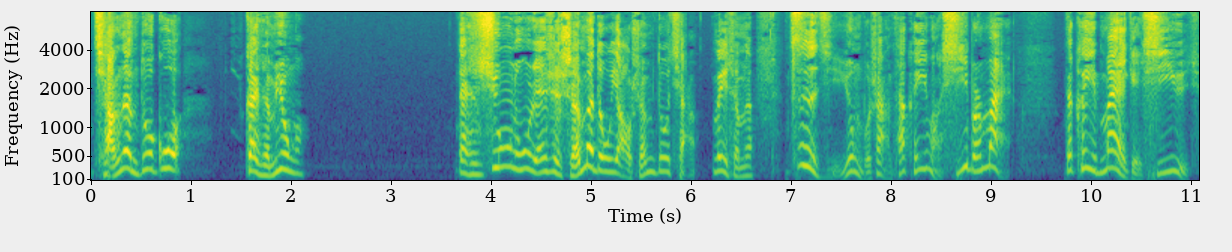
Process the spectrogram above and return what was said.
抢那么多锅干什么用啊？但是匈奴人是什么都要，什么都抢，为什么呢？自己用不上，他可以往西边卖，他可以卖给西域去，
